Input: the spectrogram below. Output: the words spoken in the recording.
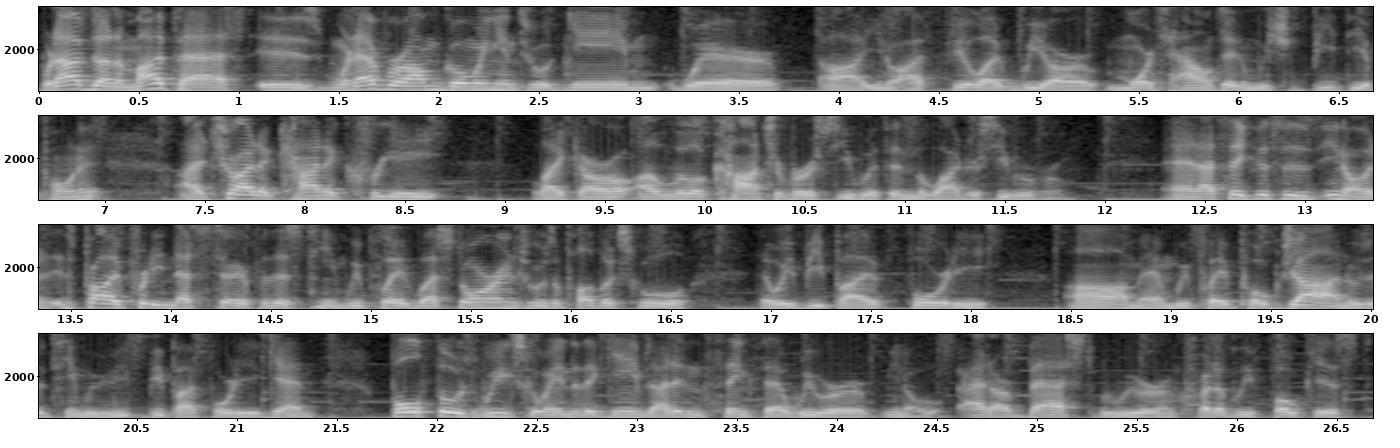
What I've done in my past is whenever I'm going into a game where, uh, you know, I feel like we are more talented and we should beat the opponent, I try to kind of create like our, a little controversy within the wide receiver room. And I think this is, you know, it's probably pretty necessary for this team. We played West Orange, who was a public school that we beat by 40, um, and we played Pope John, who's a team we beat by 40 again. Both those weeks going into the games, I didn't think that we were, you know, at our best. But we were incredibly focused.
